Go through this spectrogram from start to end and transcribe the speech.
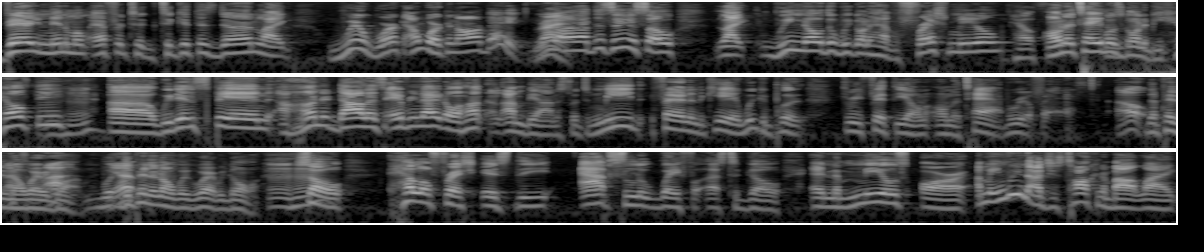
very minimum effort to to get this done, like we're working. I'm working all day. You Right. know how this is so like we know that we're gonna have a fresh meal Healthy. on the table. It's gonna be healthy. Uh, we didn't spend a hundred dollars every night or I'm gonna be honest with you. Me, Farron, and the kid, we could put three fifty on on the tab real fast. Oh, depending on where we're going. Yep. Depending on where where we're going. So HelloFresh is the absolute way for us to go, and the meals are. I mean, we're not just talking about like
